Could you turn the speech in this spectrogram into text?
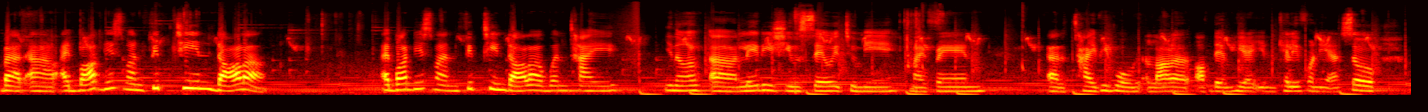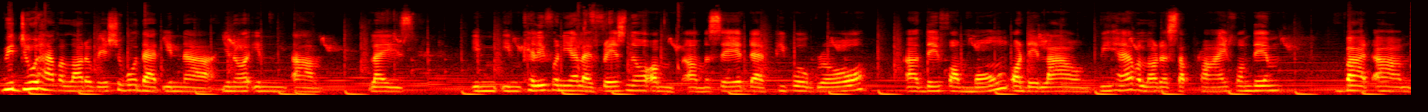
But uh, I bought this one fifteen dollar. I bought this one fifteen dollar when Thai, you know, uh, lady she will sell it to me. My friend, uh, Thai people, a lot of, them here in California. So we do have a lot of vegetable that in, uh, you know, in um, like in in California, like Fresno or uh, Merced, that people grow. Uh, they from Hmong or they Lao. We have a lot of supply from them. But um,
